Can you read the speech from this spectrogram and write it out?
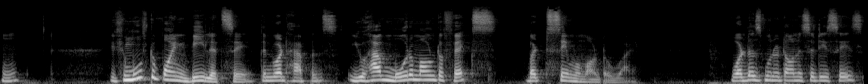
Hmm? If you move to point B, let's say, then what happens? You have more amount of x, but same amount of y. What does monotonicity says?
